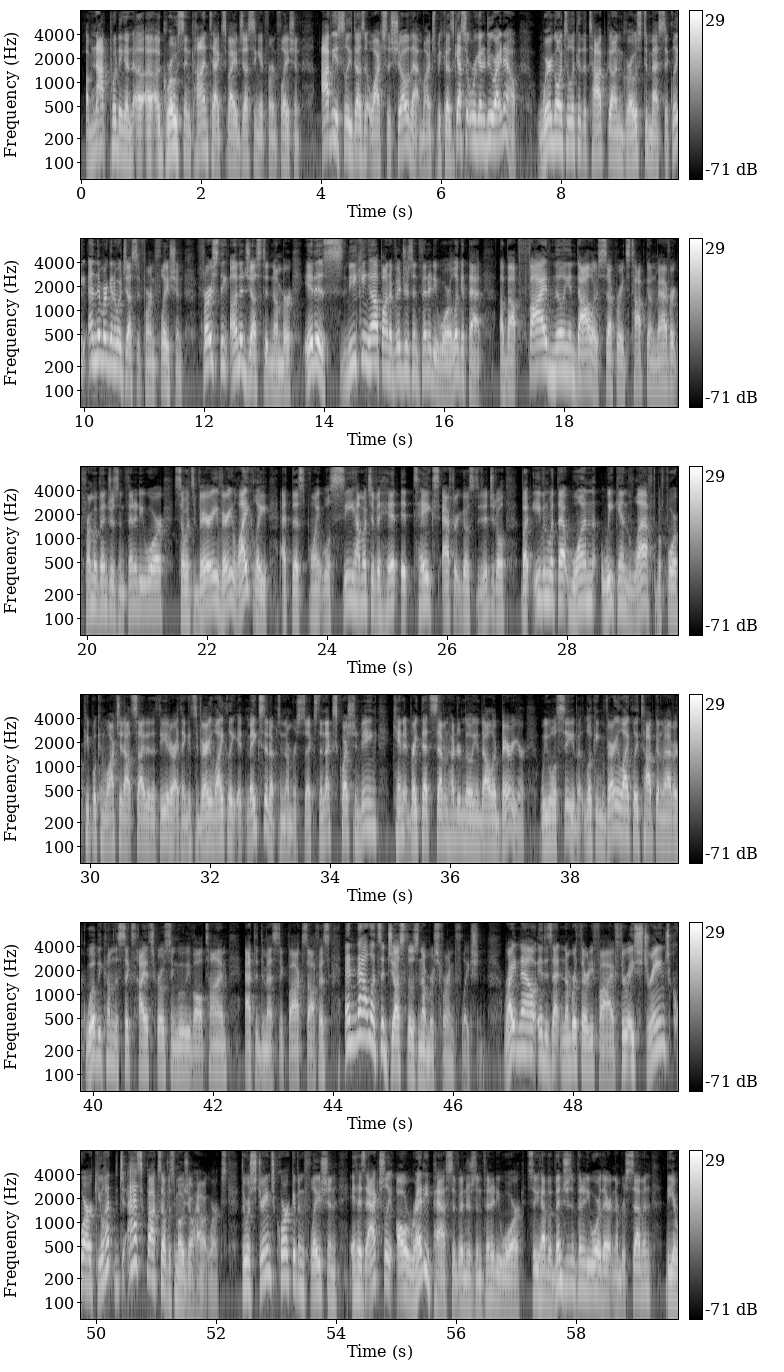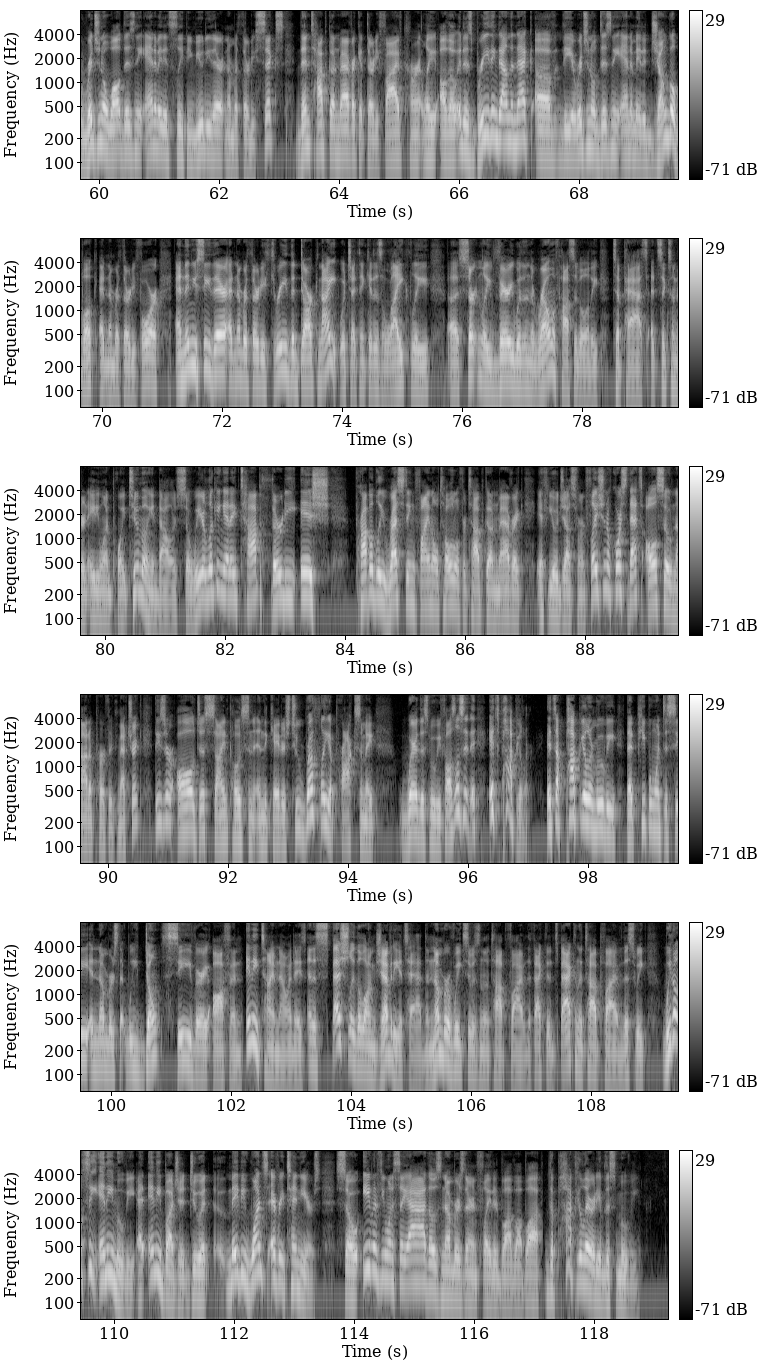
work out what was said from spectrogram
of not putting a, a, a gross in context by adjusting it for inflation obviously doesn't watch the show that much because guess what we're going to do right now? We're going to look at the Top Gun gross domestically, and then we're going to adjust it for inflation. First, the unadjusted number. It is sneaking up on Avengers Infinity War. Look at that. About $5 million separates Top Gun Maverick from Avengers Infinity War, so it's very, very likely at this point. We'll see how much of a hit it takes after it goes to digital, but even with that one weekend left before people can watch it outside of the theater, I think it's very likely it makes it up to number six. The next question being, can it break that $700 million barrier? We will see, but looking very likely, Top Gun Maverick will become the sixth highest grossing movie of all time at the domestic box office. And now let's adjust those numbers for inflation. Right now, it is at number 35 through a strange quirk. You'll have to ask Box Office Mojo how it works. Through a strange quirk of inflation, it has actually already passed Avengers Infinity War. So you have Avengers Infinity War there at number 7, the original Walt Disney animated Sleeping Beauty there at number 36, then Top Gun Maverick at 35 currently, although it is breathing down the neck of the original Disney animated Jungle Book at number 34. And then you see there at number 33, The Dark Knight, which I think it is likely, uh, certainly very within the realm of possibility to pass at $681.2 million. So we are looking at a top 30 ish probably resting final total for Top Gun Maverick if you adjust for inflation. Of course, that's also not a perfect metric. These are all just signposts and indicators to roughly approximate where this movie falls. Listen, it's popular. It's a popular movie that people went to see in numbers that we don't see very often anytime nowadays, and especially the longevity it's had, the number of weeks it was in the top five, the fact that it's back in the top five this week. We don't see any movie at any budget do it uh, maybe once every 10 years. So even if you want to say, ah, those numbers, they're inflated, blah, blah, blah, the popularity of this movie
